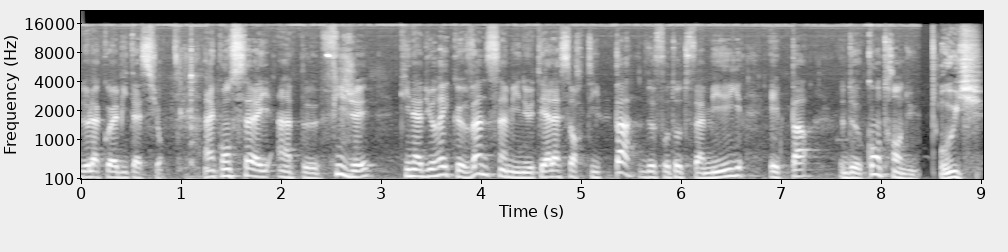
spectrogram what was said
de la cohabitation. Un conseil un peu figé qui n'a duré que 25 minutes et à la sortie pas de photos de famille et pas de compte-rendu. Oei.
